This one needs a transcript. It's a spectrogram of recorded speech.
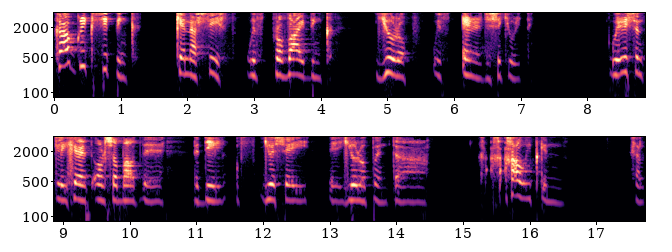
how Greek shipping can assist with providing Europe with energy security? We recently heard also about the, the deal of USA, uh, Europe, and uh, how it can help.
